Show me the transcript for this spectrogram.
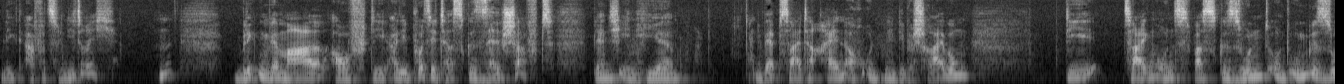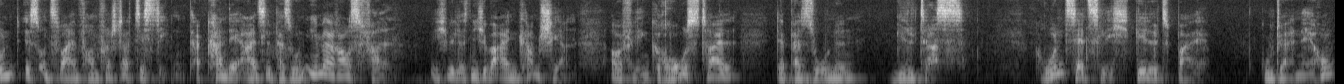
Liegt Affe zu niedrig? Hm? Blicken wir mal auf die Adipositas-Gesellschaft. Blende ich Ihnen hier die Webseite ein, auch unten in die Beschreibung. Die zeigen uns, was gesund und ungesund ist, und zwar in Form von Statistiken. Da kann der Einzelperson immer rausfallen. Ich will es nicht über einen Kamm scheren, aber für den Großteil der Personen gilt das. Grundsätzlich gilt bei guter Ernährung,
